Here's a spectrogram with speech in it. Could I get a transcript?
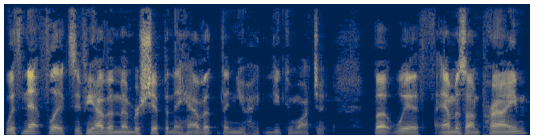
with Netflix, if you have a membership and they have it, then you you can watch it. But with Amazon Prime,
